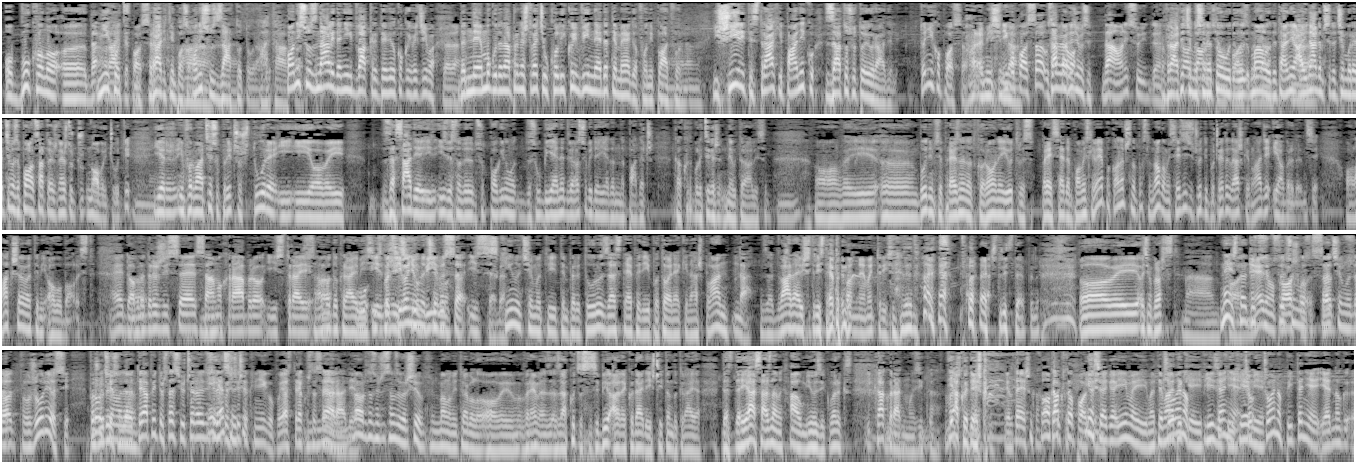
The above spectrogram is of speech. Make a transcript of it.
o bukvalno uh, Da, njihov radite posao. radite im posao. A, Oni su zato to uradili. Pa tako Pa oni su znali da njih dva kretena ili koliko ih već ima, Da, da. da ne mogu da naprave nešto veće ukoliko im vi ne date megafon i platformu. I širite strah i paniku, zato su to i uradili. To je njihov posao. Pa, mislim, njihov da. posao, zapravo, vratit ćemo se. Da, oni su... Da, Vratit ćemo se na to u, u- malo da. detaljnije, Da, a i da. nadam se da ćemo recimo za pola sata još nešto ču, novo i čuti, jer informacije su prilično šture i, i ovaj za sad je izvesno da su poginulo, da su ubijene dve osobe i da je jedan napadač, kako da policija kaže, neutralisan. Ovaj, e, budim se preznojen od korone jutros pre sedam pomislim, e pa konačno posle mnogo meseci ću čuti početak Daške mlađe i obradujem se. Olakšavate mi ovu bolest. E, dobro, drži se, samo hrabro, istraj. Samo a, do kraja U izdrži, izbacivanju virusa iz sebe. Skinut ćemo ti temperaturu za stepen i po, to je neki naš plan. Da. Za dva, najviše tri stepena. Pa nemoj tri. dva, dva najviše tri stepena. Ove, hoćemo prošlost? Na, Ne, šta- ne idemo prošlost. sad ćemo da- sad- požurio si. Prvo ćemo da, da. te ja pitam šta si jučer radio, E, ja sam juče- čitao knjigu, pa ja sam ti rekao šta sam ja radio. Dobro, to sam što sam završio, malo mi je trebalo ovaj vremena, za- zakucao sam se bio, ali rekao daj da iščitam do kraja, da, da ja saznam how music works. I kako radi muzika? Jako je teško. Jel teško? Kako to počinje? Ima svega, ima i matematike i fizike i pitanje, hemije. ču- čuveno pitanje jednog uh,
